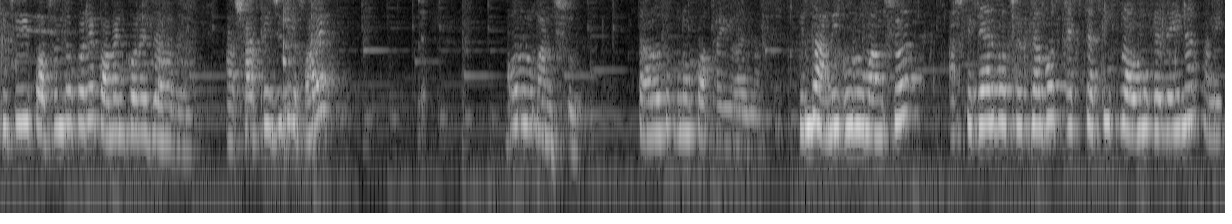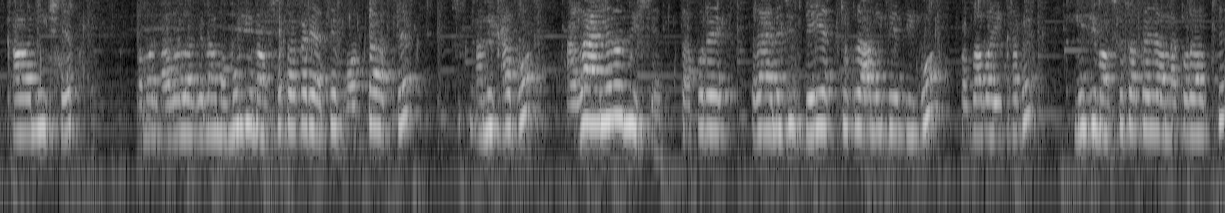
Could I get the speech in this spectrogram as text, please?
খিচুড়ি পছন্দ করে কমেন্ট করে জানাবেন। আর সাথে যদি হয় গরুর মাংস, তাহলে তো কোনো কথাই হয় না। কিন্তু আমি গরুর মাংস আজকে দেড় বছর যাবৎ একটা টুকরাও মুখে দেই না। আমি খাওয়া নিষেধ। আমার ভালো লাগে না। আমার মুরগি, মাংস তরকারি আছে, ভর্তা আছে, আমি খাব। আর রায়নেরও নিষেধ। তারপরে রায়নে যদি দেই, এক টুকরো আলু দিয়ে দিব আর বাবাই খাবে। মুরগি, মাংস তরকারি রান্না করা আছে।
